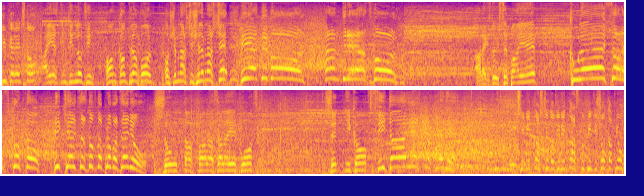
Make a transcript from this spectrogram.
piłkę ręczną. A jest Tim Tin Lucin, on kontra Wolf, 18-17 i Andy Wolf! Andreas Wolf! Aleks Dujszepajew, Kulesz, ale skoknął i Kielce znów na prowadzeniu. Żółta fala zaleje Płock. Żydnikow, Sita, jest trafienie. 19 do 19, 55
